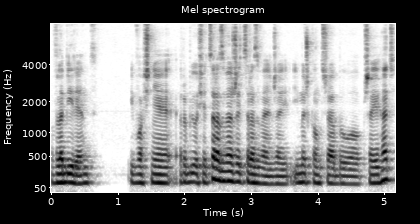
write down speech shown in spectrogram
w labirynt i właśnie robiło się coraz wężej, coraz wężej i myszką trzeba było przejechać.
